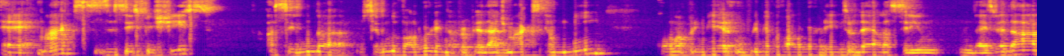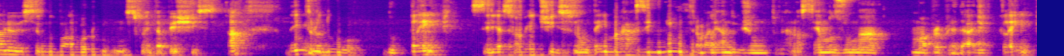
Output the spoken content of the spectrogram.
É, max 16px, a segunda, o segundo valor dentro da propriedade max é um min, com a primeira, o primeiro valor dentro dela seria um, um 10VW e o segundo valor um 50px, tá? Dentro do, do clamp seria somente isso, não tem max e min trabalhando junto, né? Nós temos uma, uma propriedade clamp,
